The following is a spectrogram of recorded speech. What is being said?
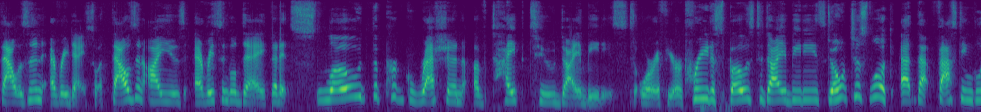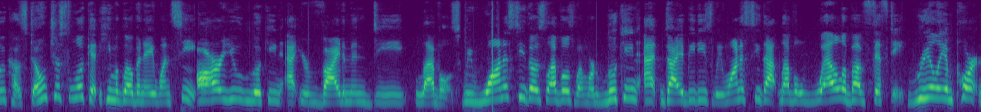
thousand every day, so a thousand IUs every single day, that it slowed the progression of type 2 diabetes. Or if you're predisposed to diabetes, don't just look at that fasting glucose. Don't just look at hemoglobin A1C. Are you looking at your vitamin D levels? We want to see those levels when we're looking at diabetes. We want to see that level well above 50. Really important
